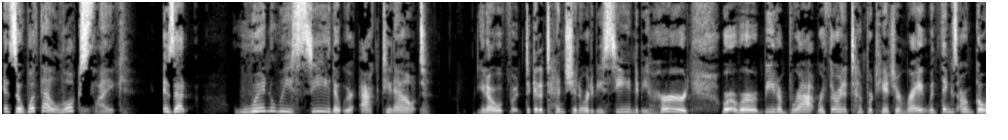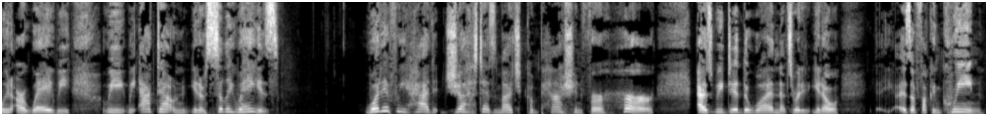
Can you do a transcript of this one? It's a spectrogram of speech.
And so, what that looks like is that when we see that we're acting out you know, to get attention or to be seen, to be heard. We're, we're being a brat. We're throwing a temper tantrum, right? When things aren't going our way, we, we, we act out in, you know, silly ways. What if we had just as much compassion for her as we did the one that's ready, you know, is a fucking queen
